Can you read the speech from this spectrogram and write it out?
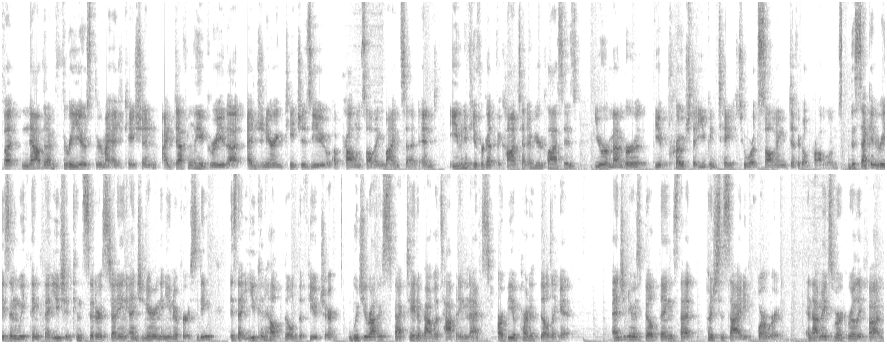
But now that I'm three years through my education, I definitely agree that engineering teaches you a problem-solving mindset. And even if you forget the content of your classes, you remember the approach that you can take towards solving difficult problems. The second reason we think that you should consider studying engineering in university is that you can help build the future. Would you rather spectate about what's happening next or be a part of building it? Engineers build things that push society forward, and that makes work really fun.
